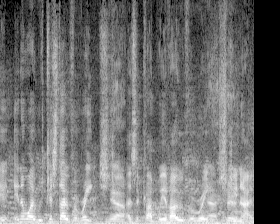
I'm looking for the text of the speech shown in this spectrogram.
in a way, we've just overreached as a club. We have overreached, sure. you know.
